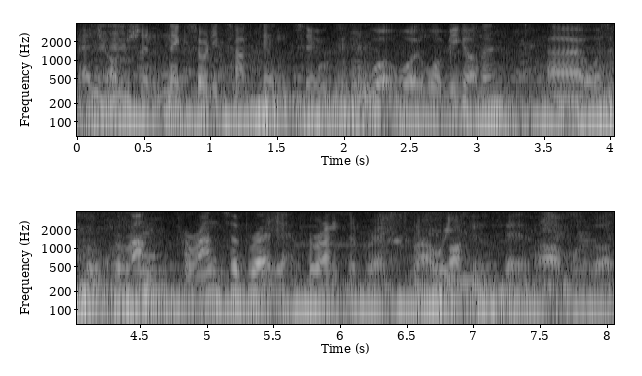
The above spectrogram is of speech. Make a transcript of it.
veg Mm-hmm. option. Nick's already tucked into what, what, what have you got there? Uh, what was it called? Paran- Paranta bread? Yeah, Paranta bread. Well, we, Fucking fit. Oh my god.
